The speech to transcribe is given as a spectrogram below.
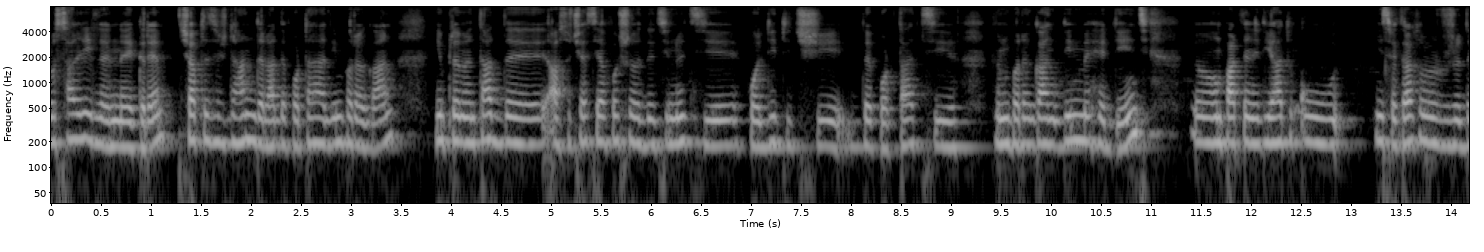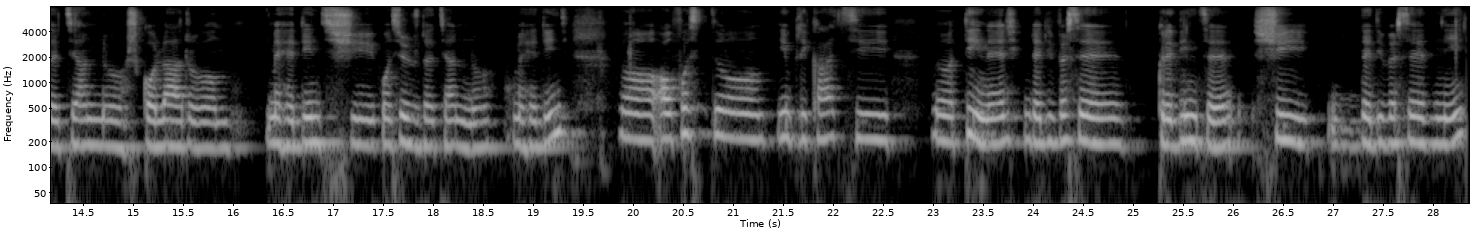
Rosaliile Negre, 70 de ani de la deportarea din Bărăgan, implementat de Asociația Foșilor Deținuți Politici și Deportați în Bărăgan din Mehedinți, în parteneriat cu Inspectoratul Județean Școlar Mehedinți și Consiliul Județean Mehedinți, au fost implicați tineri de diverse credințe și de diverse etnii,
